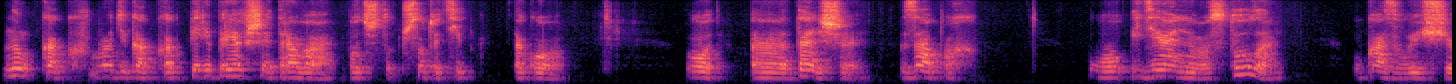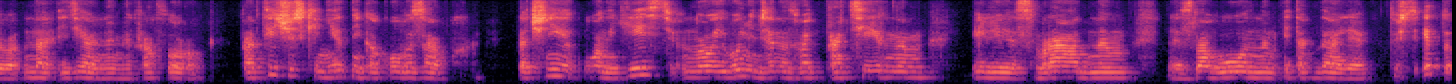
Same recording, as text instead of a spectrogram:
ну, как вроде как, как перепревшая трава, вот что, что-то типа такого. Вот. Э, дальше запах. У идеального стула, указывающего на идеальную микрофлору, практически нет никакого запаха. Точнее, он есть, но его нельзя назвать противным или смрадным, зловонным и так далее. То есть это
